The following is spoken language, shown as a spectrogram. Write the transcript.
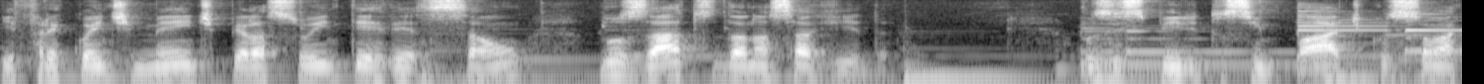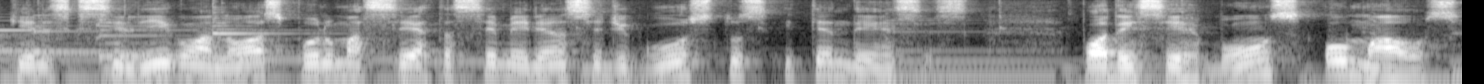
e frequentemente pela sua intervenção nos atos da nossa vida. Os espíritos simpáticos são aqueles que se ligam a nós por uma certa semelhança de gostos e tendências. Podem ser bons ou maus,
